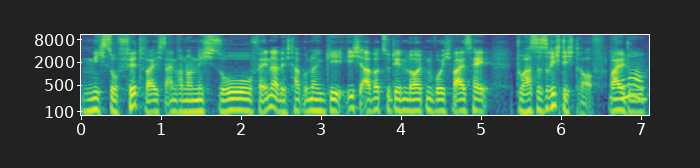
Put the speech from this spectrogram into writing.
nicht so fit, weil ich es einfach noch nicht so verinnerlicht habe. Und dann gehe ich aber zu den Leuten, wo ich weiß, hey, du hast es richtig drauf, weil genau. du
